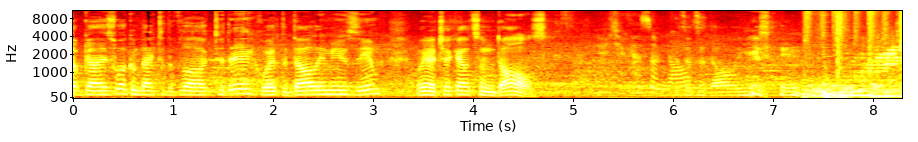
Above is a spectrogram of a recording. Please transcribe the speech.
Up guys, welcome back to the vlog. Today we're at the Dolly Museum. We're gonna check out some dolls. Check out some dolls. It's a Dali Museum.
